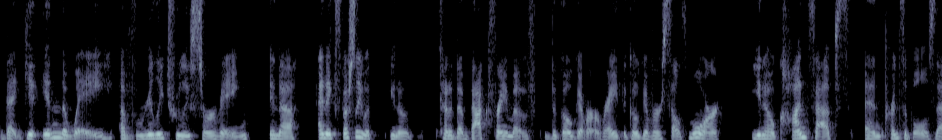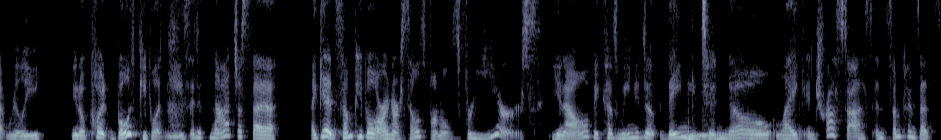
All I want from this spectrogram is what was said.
that get in the way of really truly serving in a, and especially with, you know, kind of the back frame of the go giver, right? The go giver sells more, you know, concepts and principles that really, you know, put both people at ease. And it's not just the, again, some people are in our sales funnels for years, you know, because we need to, they need to know, like, and trust us. And sometimes that's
